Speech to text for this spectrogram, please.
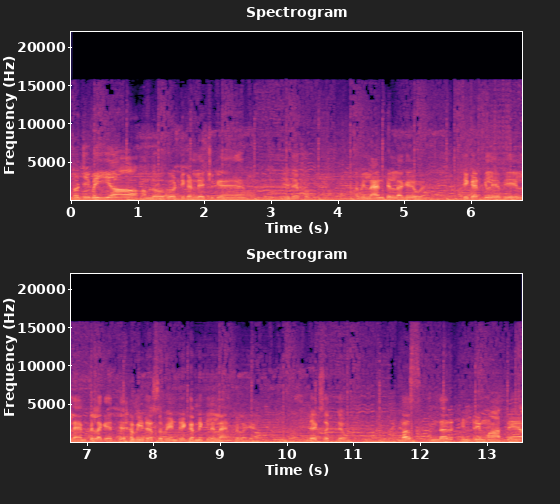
हाँ तो जी भैया, हम लोग टिकट ले चुके हैं। ये देखो, अभी लाइन पे लगे हुए हैं। टिकट के लिए भी लाइन पे लगे थे, अभी इधर से भी एंट्री करने के लिए लाइन पे लगे हैं। देख सकते हो, बस अंदर एंट्री मारते हैं।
